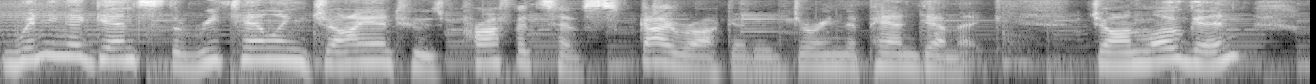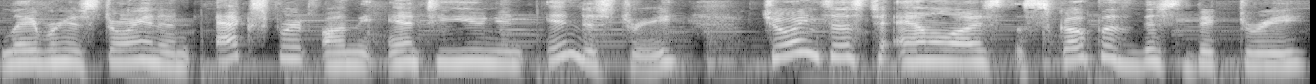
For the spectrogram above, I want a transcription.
winning against the retailing giant whose profits have skyrocketed during the pandemic. John Logan, labor historian and expert on the anti union industry, joins us to analyze the scope of this victory,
